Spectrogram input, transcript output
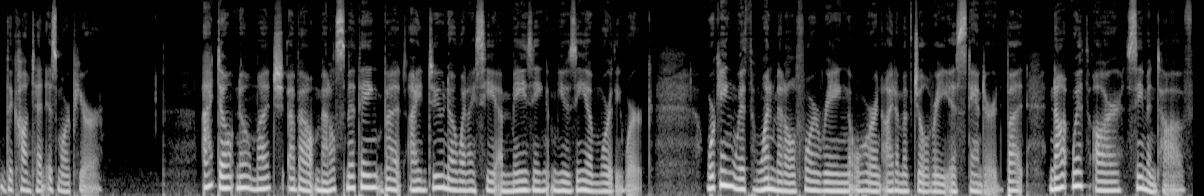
the content is more pure. I don't know much about metalsmithing, but I do know when I see amazing museum worthy work. Working with one metal for a ring or an item of jewelry is standard, but not with our Simantov.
